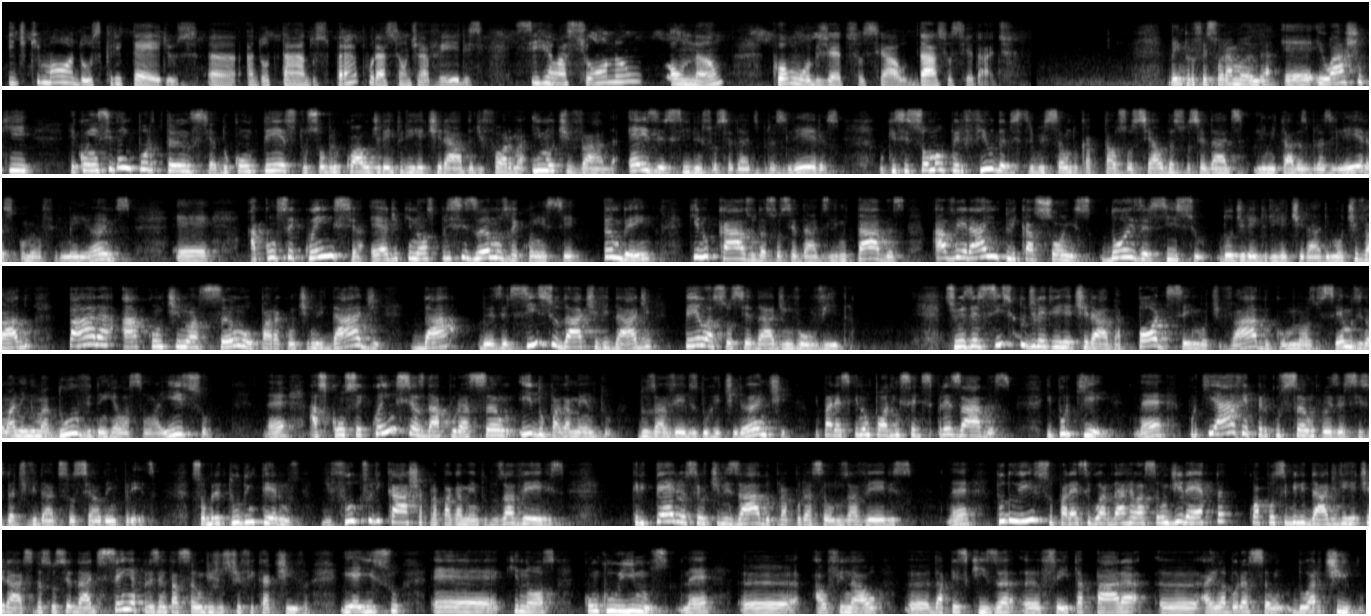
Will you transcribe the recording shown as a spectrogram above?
E de que modo os critérios uh, adotados para apuração de haveres se relacionam ou não com o objeto social da sociedade? Bem, professora Amanda, é, eu acho que Reconhecida a importância do contexto sobre o qual o direito de retirada de forma imotivada é exercido em sociedades brasileiras, o que se soma ao perfil da distribuição do capital social das sociedades limitadas brasileiras, como eu afirmei antes, é, a consequência é a de que nós precisamos reconhecer também que, no caso das sociedades limitadas, haverá implicações do exercício do direito de retirada imotivado para a continuação ou para a continuidade da, do exercício da atividade pela sociedade envolvida. Se o exercício do direito de retirada pode ser imotivado, como nós dissemos, e não há nenhuma dúvida em relação a isso, né, as consequências da apuração e do pagamento dos haveres do retirante me parece que não podem ser desprezadas. E por quê? Né? Porque há repercussão para o exercício da atividade social da empresa sobretudo em termos de fluxo de caixa para pagamento dos haveres, critério a ser utilizado para apuração dos haveres. Né? Tudo isso parece guardar relação direta com a possibilidade de retirar-se da sociedade sem apresentação de justificativa. E é isso é, que nós concluímos né, uh, ao final uh, da pesquisa uh, feita para a elaboração do artigo.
